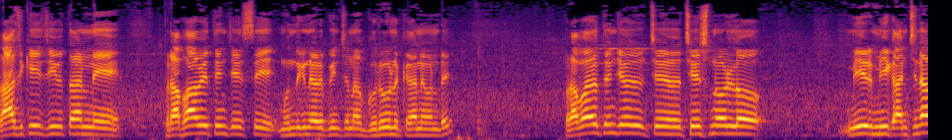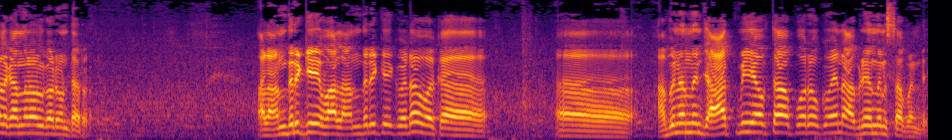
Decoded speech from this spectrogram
రాజకీయ జీవితాన్ని ప్రభావితం చేసి ముందుకు నడిపించిన గురువులు కానివ్వండి ప్రభావితం చే- చే- చేసిన వాళ్ళు మీరు మీకు అంచనాలకు అందిన వాళ్ళు కూడా ఉంటారు. వాళ్ళందరికీ వాళ్ళందరికీ కూడా ఒక ఆ, అభినందించి ఆత్మీయతాపూర్వకమైన అభినందన సభండి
